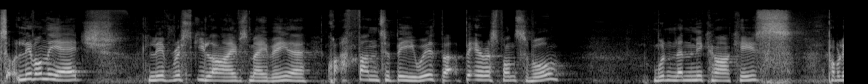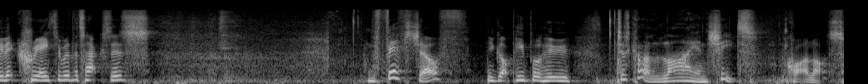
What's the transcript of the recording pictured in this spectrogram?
sort of live on the edge, live risky lives maybe. They're quite fun to be with, but a bit irresponsible wouldn't lend them your car keys, probably a bit creative with the taxes. On the fifth shelf, you've got people who just kind of lie and cheat quite a lot.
